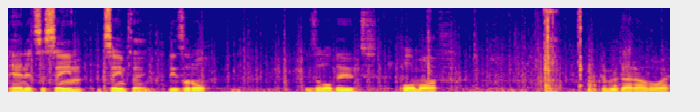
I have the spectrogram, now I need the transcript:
And it's the same, same thing. These little, these little dudes, pull them off. Move that out of the way.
